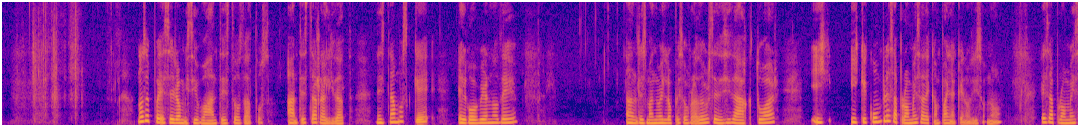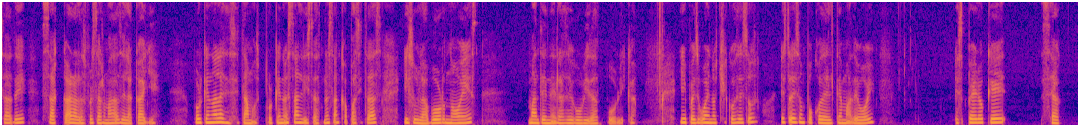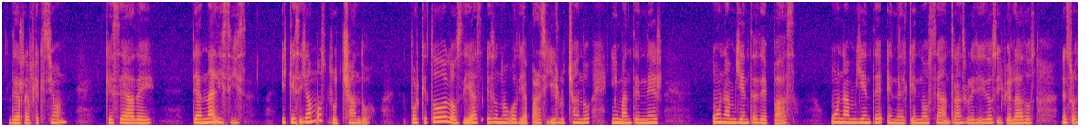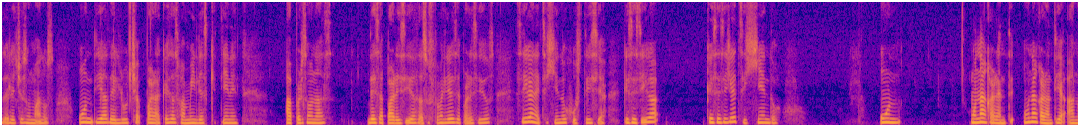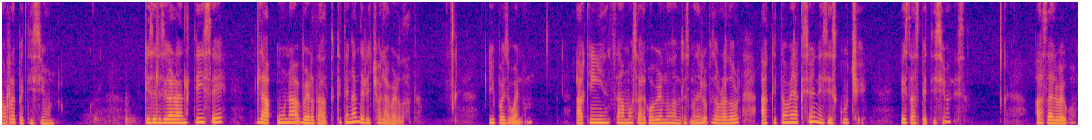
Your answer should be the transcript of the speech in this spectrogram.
No se puede ser omisivo ante estos datos, ante esta realidad. Necesitamos que el gobierno de Andrés Manuel López Obrador se decida a actuar y, y que cumpla esa promesa de campaña que nos hizo, ¿no? Esa promesa de sacar a las Fuerzas Armadas de la calle, porque no las necesitamos, porque no están listas, no están capacitadas y su labor no es mantener la seguridad pública. Y pues bueno chicos, esto, esto es un poco del tema de hoy. Espero que sea de reflexión, que sea de, de análisis y que sigamos luchando, porque todos los días es un nuevo día para seguir luchando y mantener un ambiente de paz, un ambiente en el que no sean transgredidos y violados nuestros derechos humanos, un día de lucha para que esas familias que tienen a personas desaparecidas, a sus familiares desaparecidos, sigan exigiendo justicia, que se siga, que se siga exigiendo un, una, una garantía a no repetición, que se les garantice la una verdad, que tengan derecho a la verdad. Y pues bueno, aquí instamos al gobierno de Andrés Manuel López Obrador a que tome acciones y escuche estas peticiones. Hasta luego.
